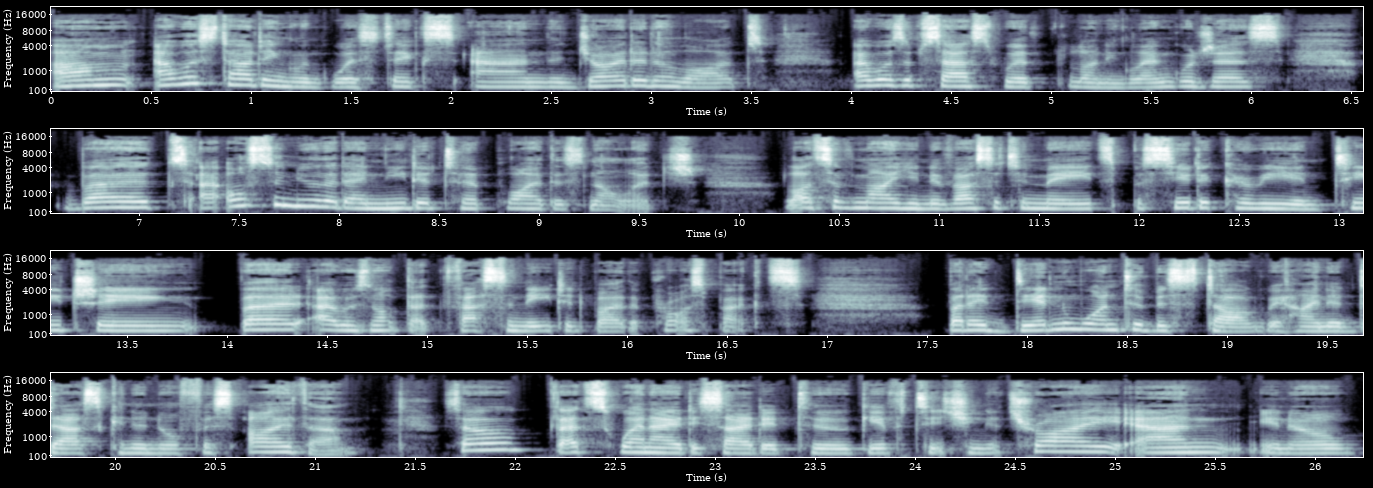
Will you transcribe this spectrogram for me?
Um, I was studying linguistics and enjoyed it a lot. I was obsessed with learning languages, but I also knew that I needed to apply this knowledge. Lots of my university mates pursued a career in teaching, but I was not that fascinated by the prospects. But I didn't want to be stuck behind a desk in an office either. So that's when I decided to give teaching a try, and, you know,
